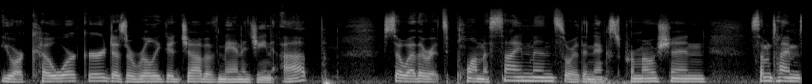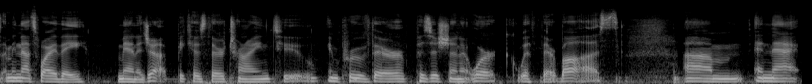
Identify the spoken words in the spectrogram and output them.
your coworker does a really good job of managing up. So whether it's plum assignments or the next promotion, sometimes I mean that's why they manage up because they're trying to improve their position at work with their boss, um, and that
